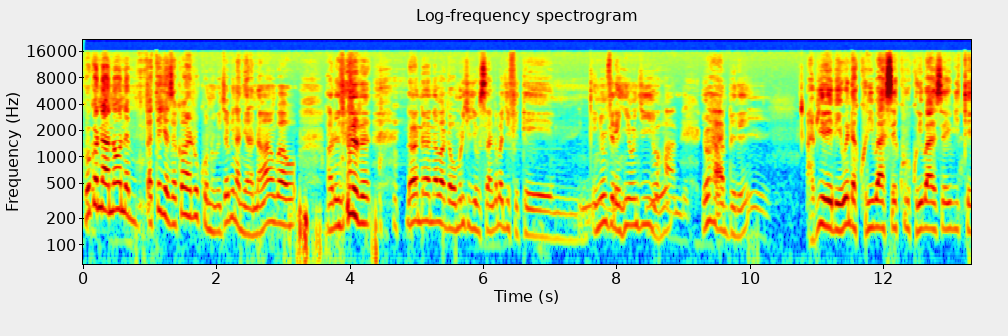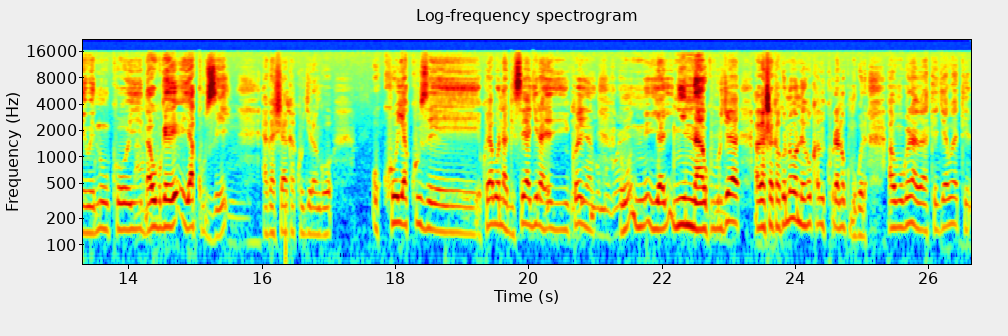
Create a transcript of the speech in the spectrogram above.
Kuko nanone ndatekereza ko hari ukuntu bijya binanirana. Aho ngaho hari n'abagabo muri iki gihe usanga bagifite mm, imyumvire nk'iyo ngiyo. Yo hambere. Abirebeye wenda kuri ba sekuru kuri ba se bitewe n'uko nawe ubwe yakuze agashaka kugira ngo uko yakuze uko yabonaga ise yagira nyina ku buryo agashaka ko noneho kabikura no ku mugore. Abo umugore ategeye we ati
